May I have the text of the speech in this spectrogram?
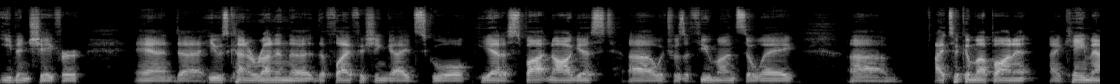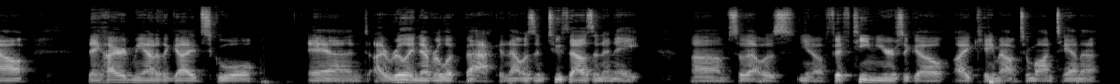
Eben Schaefer, and uh, he was kind of running the the fly fishing guide school. He had a spot in August, uh, which was a few months away. Um, I took him up on it. I came out. They hired me out of the guide school, and I really never looked back. And that was in 2008. Um, so that was, you know, 15 years ago. I came out to Montana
